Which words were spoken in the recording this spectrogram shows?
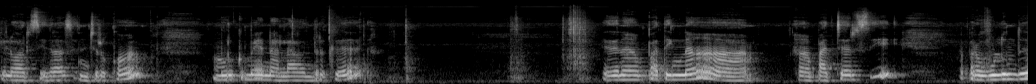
கிலோ அரிசி தான் செஞ்சுருக்கோம். முறுக்குமே நல்லா வந்திருக்கு. இது நான் பார்த்திங்கன்னா பச்சரிசி அப்புறம் உளுந்து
